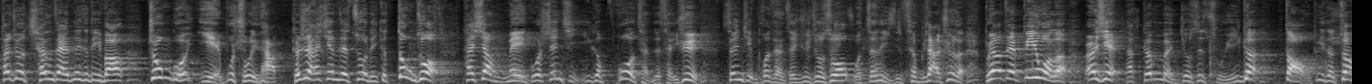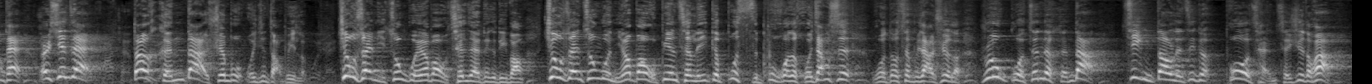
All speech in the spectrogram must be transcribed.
它就撑在那个地方，中国也不处理它。可是它现在做了一个动作，它向美国申请一个破产的程序，申请破产程序就是说我真的已经撑不下去了，不要再逼我了。而且它根本就是处于一个倒闭的状态。而现在，当恒大宣布我已经倒闭了。就算你中国要把我撑在那个地方，就算中国你要把我变成了一个不死不活的活僵尸，我都撑不下去了。如果真的恒大进到了这个破产程序的话，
